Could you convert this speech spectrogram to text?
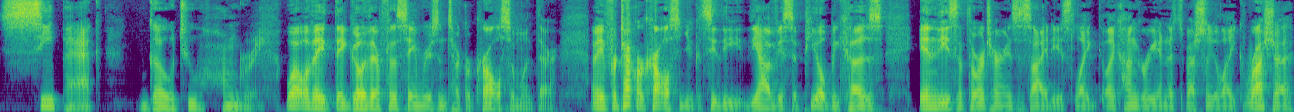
CPAC go to Hungary? Well, they they go there for the same reason Tucker Carlson went there. I mean, for Tucker Carlson, you could see the the obvious appeal because in these authoritarian societies like like Hungary and especially like Russia,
